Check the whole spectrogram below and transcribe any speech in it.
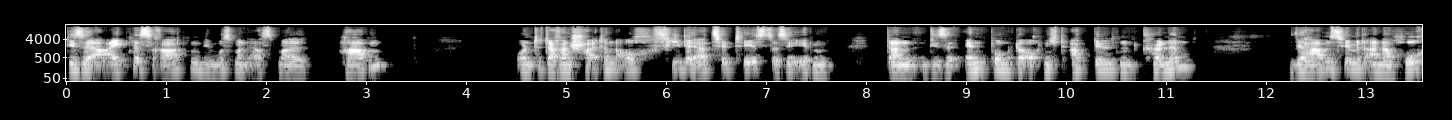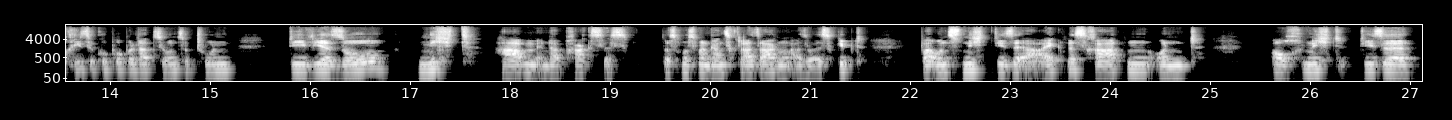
Diese Ereignisraten, die muss man erstmal haben. Und daran scheitern auch viele RCTs, dass sie eben dann diese Endpunkte auch nicht abbilden können. Wir haben es hier mit einer Hochrisikopopulation zu tun, die wir so nicht haben in der Praxis. Das muss man ganz klar sagen. Also es gibt bei uns nicht diese Ereignisraten und auch nicht diese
